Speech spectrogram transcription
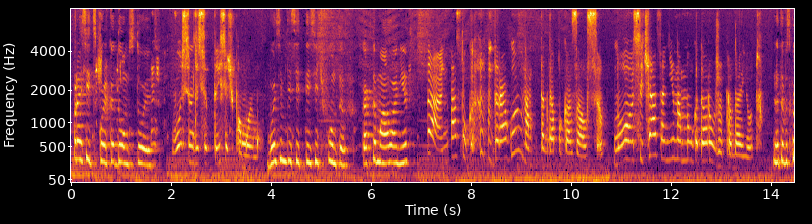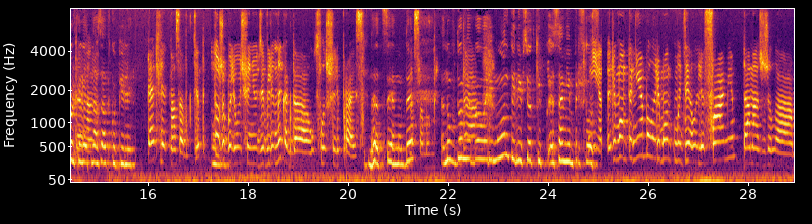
Спросить, сколько дом стоит? 80 тысяч, по-моему. 80 тысяч фунтов. Как-то мало, нет? Да, не настолько дорогой нам тогда показался. Но сейчас они намного дороже продают. Это вы сколько да. лет назад купили? Пять лет назад где-то. Mm. Тоже были очень удивлены, когда услышали прайс. Да, цену, да? самом... Ну, в доме да. был ремонт или все-таки э, самим пришлось? Нет, ремонта не было. Ремонт мы делали сами. До нас жила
